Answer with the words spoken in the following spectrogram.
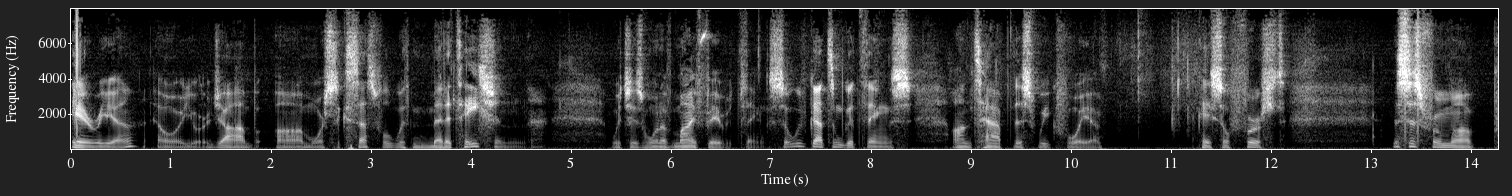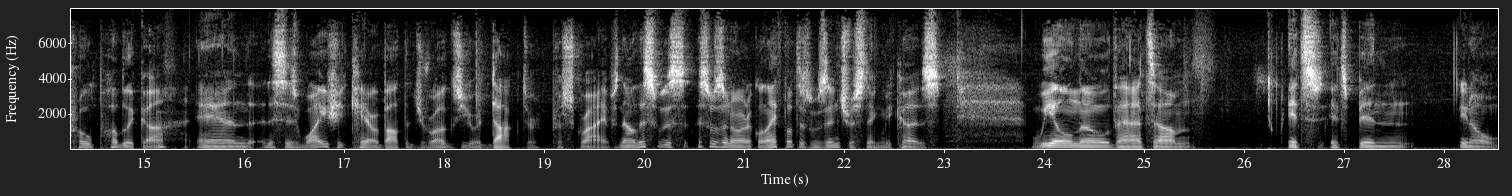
area or your job uh, more successful with meditation, which is one of my favorite things. So we've got some good things on tap this week for you. Okay, so first, this is from uh, ProPublica, and this is why you should care about the drugs your doctor prescribes. Now, this was this was an article, and I thought this was interesting because we all know that um, it's it's been you know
